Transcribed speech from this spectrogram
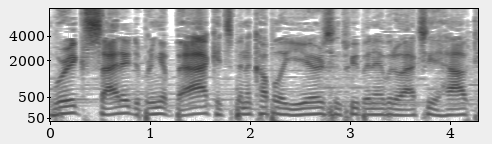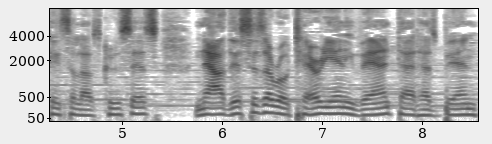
We're excited to bring it back. It's been a couple of years since we've been able to actually have Taste of Las Cruces. Now, this is a Rotarian event that has been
